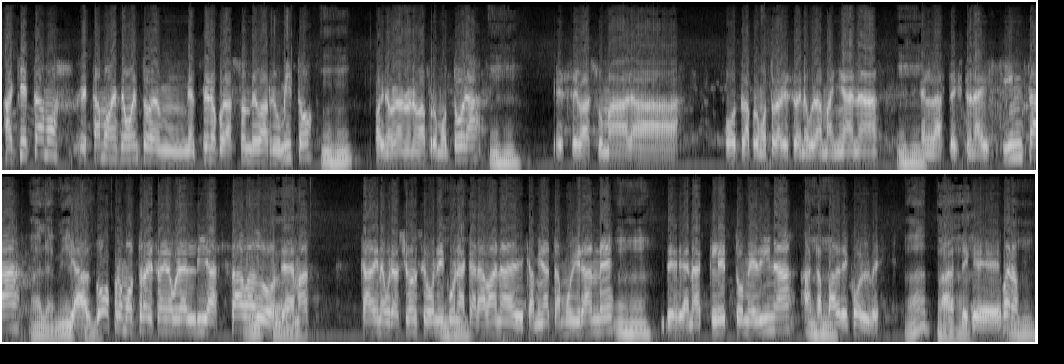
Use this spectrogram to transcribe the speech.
Aquí estamos, estamos en este momento en el pleno corazón de Barrio Mito Ujú, para inaugurar una nueva promotora que se va a sumar a otra promotora que se va a inaugurar mañana en la seccional quinta. A la y a dos promotoras que se van a inaugurar el día sábado, donde además cada inauguración se va a unir con una caravana de caminata muy grande desde Anacleto Medina hasta. Padre Colbe. Apa. Así que, bueno,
